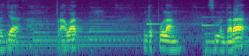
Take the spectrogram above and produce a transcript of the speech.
kerja perawat untuk pulang. Sementara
